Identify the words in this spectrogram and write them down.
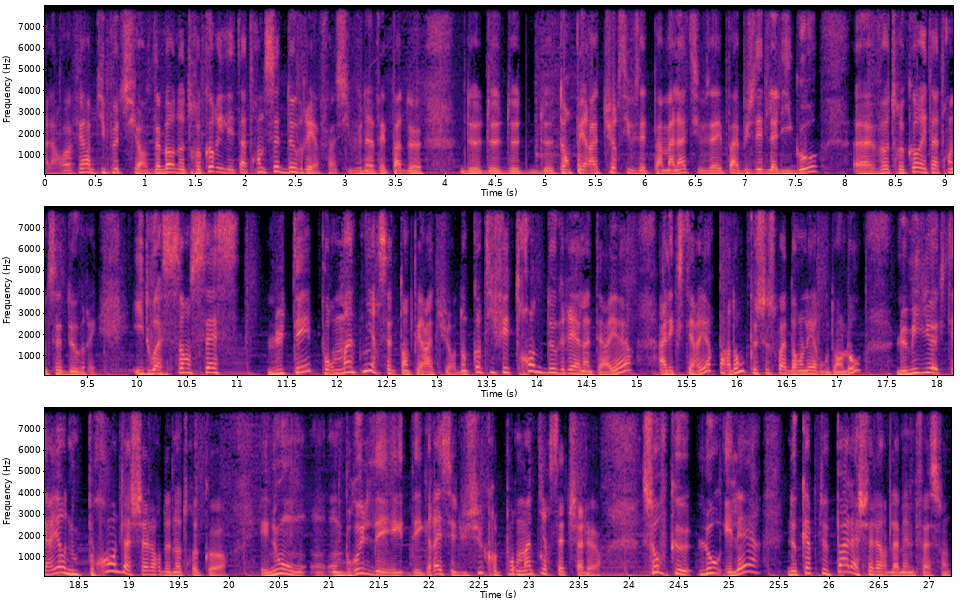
Alors on va faire un petit peu de science. D'abord, notre corps, il est à 37 degrés. Enfin, si vous n'avez pas de, de, de, de, température, vous n'êtes pas malade, si vous n'avez pas abusé de la ligo, euh, votre corps est à 37 degrés. Il doit sans cesse lutter pour maintenir cette température. Donc quand il fait 30 degrés à l'intérieur, à l'extérieur, pardon, que ce soit dans l'air ou dans l'eau, le milieu extérieur nous prend de la chaleur de notre corps. Et nous, on brûle des, des graisses et du sucre pour maintenir cette chaleur. Sauf que l'eau et l'air ne captent pas la chaleur de la même façon.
